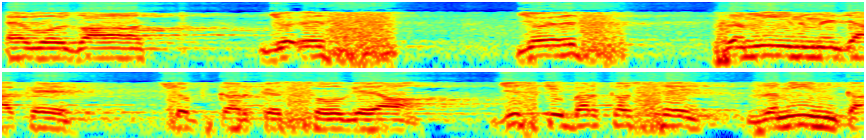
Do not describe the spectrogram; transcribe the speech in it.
اے وہ ذات جو اس جو اس زمین میں جا کے چھپ کر کے سو گیا، جس کی برکت سے زمین کا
